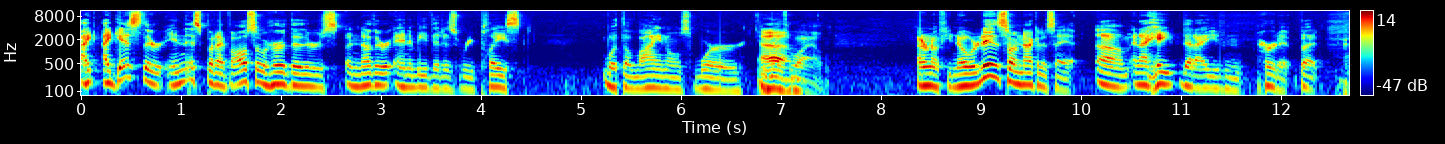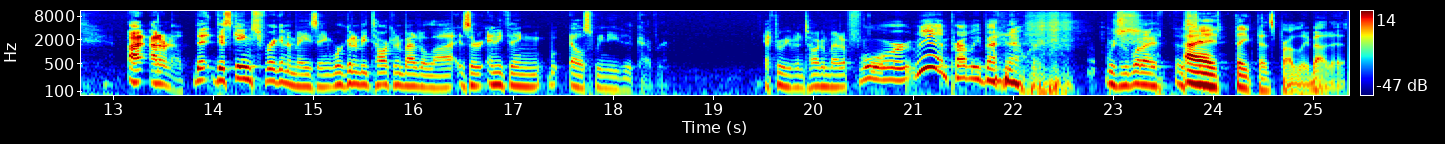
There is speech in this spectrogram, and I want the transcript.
I, I guess they're in this, but I've also heard that there's another enemy that has replaced what the Lynels were in Breath Oh. Wild. I don't know if you know what it is, so I'm not going to say it. Um, and I hate that I even heard it, but I, I don't know. Th- this game's friggin' amazing. We're going to be talking about it a lot. Is there anything else we need to cover? After we've been talking about it for, yeah, probably about an hour, which is what I. I think that's probably about it.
